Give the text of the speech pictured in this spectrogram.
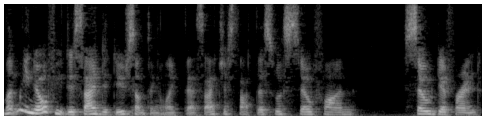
let me know if you decide to do something like this i just thought this was so fun so different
